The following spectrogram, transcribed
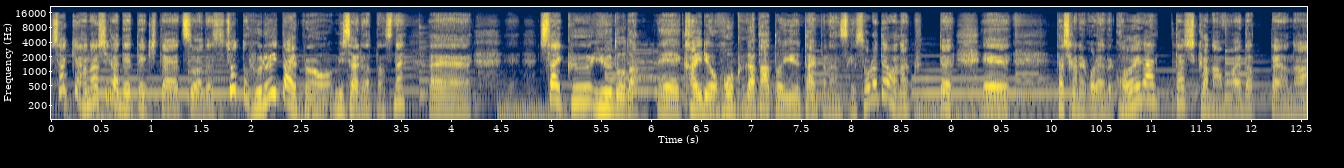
さっき話が出てきたやつはですね、ちょっと古いタイプのミサイルだったんですね。えー、地対空誘導弾、えー、改良ホーク型というタイプなんですけど、それではなくって、え、確かね、これ、これが確か名前だったよな。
